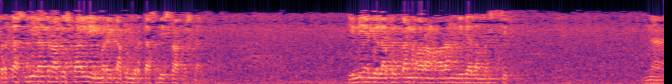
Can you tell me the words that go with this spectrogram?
bertasbihlah 100 kali, mereka pun bertasbih 100 kali. Ini yang dilakukan orang-orang di dalam masjid. Nah,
